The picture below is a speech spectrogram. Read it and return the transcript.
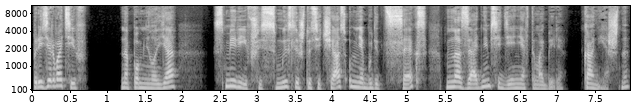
«Презерватив», — напомнила я, смирившись с мыслью, что сейчас у меня будет секс на заднем сиденье автомобиля. «Конечно».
